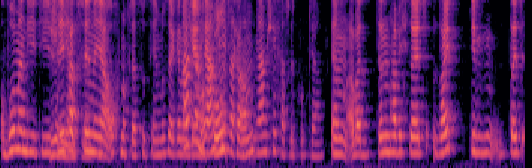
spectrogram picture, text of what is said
Obwohl man die, die Schläferzfilme ja auch noch dazu zählen muss, ja genau, Ah, Game wir haben, Thrones kam. wir haben Schäfers geguckt, ja. Ähm, aber dann habe ich seit, seit dem, seit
